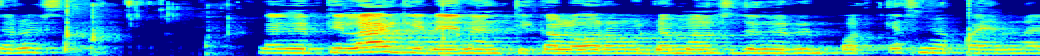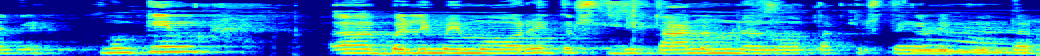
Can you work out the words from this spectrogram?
Terus Gak ngerti lagi deh nanti Kalau orang udah males dengerin podcast Ngapain lagi Mungkin eh, beli memori terus ditanam dalam otak terus tinggal diputar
